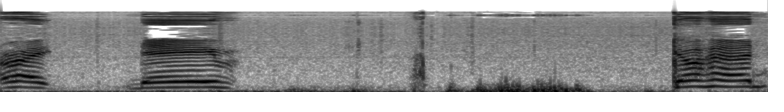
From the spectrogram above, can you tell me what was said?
All right, Dave. Go ahead.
